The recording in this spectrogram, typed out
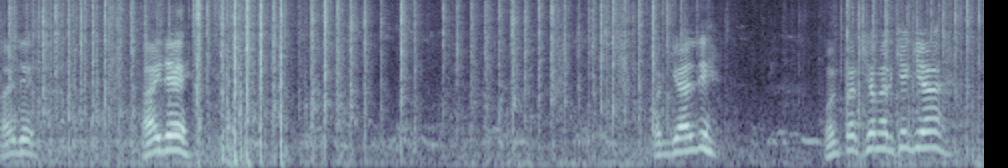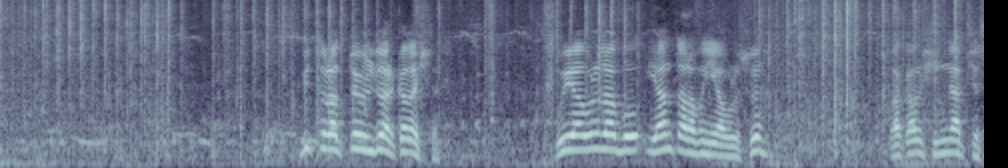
Haydi. Haydi. Bak geldi. Ön perçem erkek ya. Bir tur attı öldü arkadaşlar. Bu yavru da bu yan tarafın yavrusu. Bakalım şimdi ne yapacağız?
